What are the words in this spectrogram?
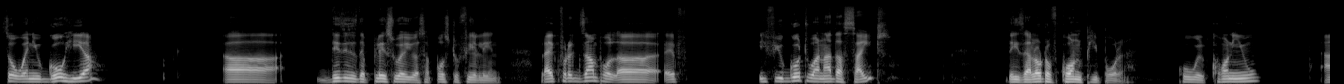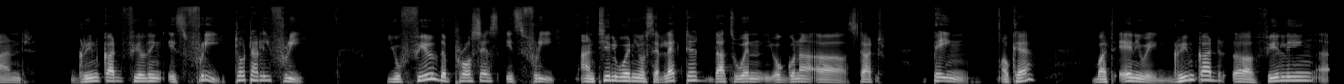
So when you go here, uh, this is the place where you are supposed to fill in. Like for example, uh, if if you go to another site, there's a lot of con people who will con you, and green card filling is free, totally free. You fill the process is free until when you're selected. That's when you're gonna uh, start paying. Okay, but anyway, green card uh, filling uh,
